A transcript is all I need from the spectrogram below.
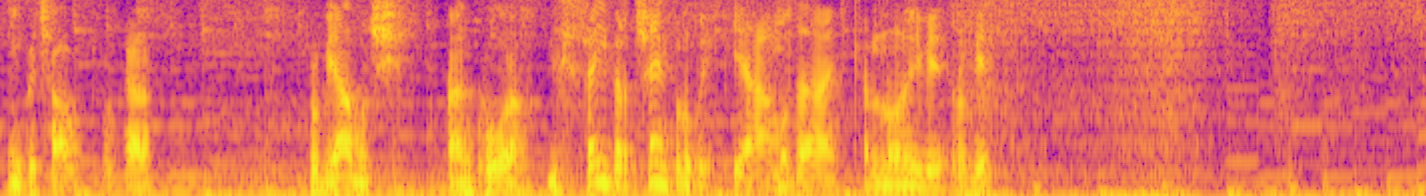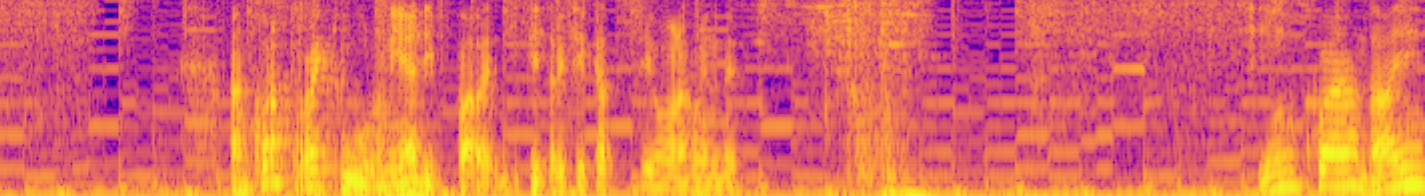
Comunque ciao, ciao cara. Proviamoci. Ancora. Il 6% lo becchiamo, dai. Cannone di vetro, via. Ancora tre turni eh, di, di pietrificazione, quindi... 5, dai.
